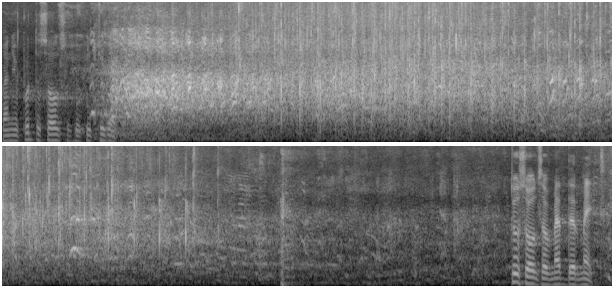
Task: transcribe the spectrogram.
When you put the soles of your feet together, two souls have met their mate.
